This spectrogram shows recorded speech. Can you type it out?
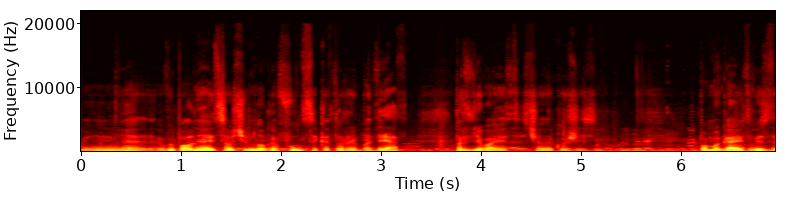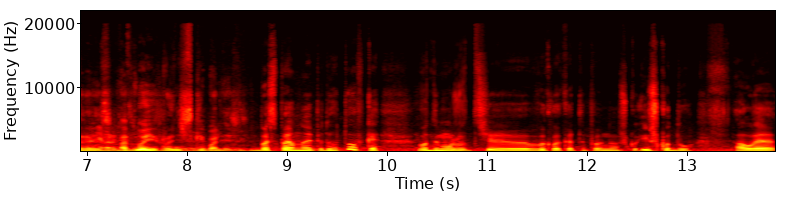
м, э, выполняется очень много функций, которые бодрят, продлевают человеку жизнь, помогают выздороветь от многих хронических болезней. Без певної підготовки вони можуть е, викликати певну шко- і шкоду. Але е,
